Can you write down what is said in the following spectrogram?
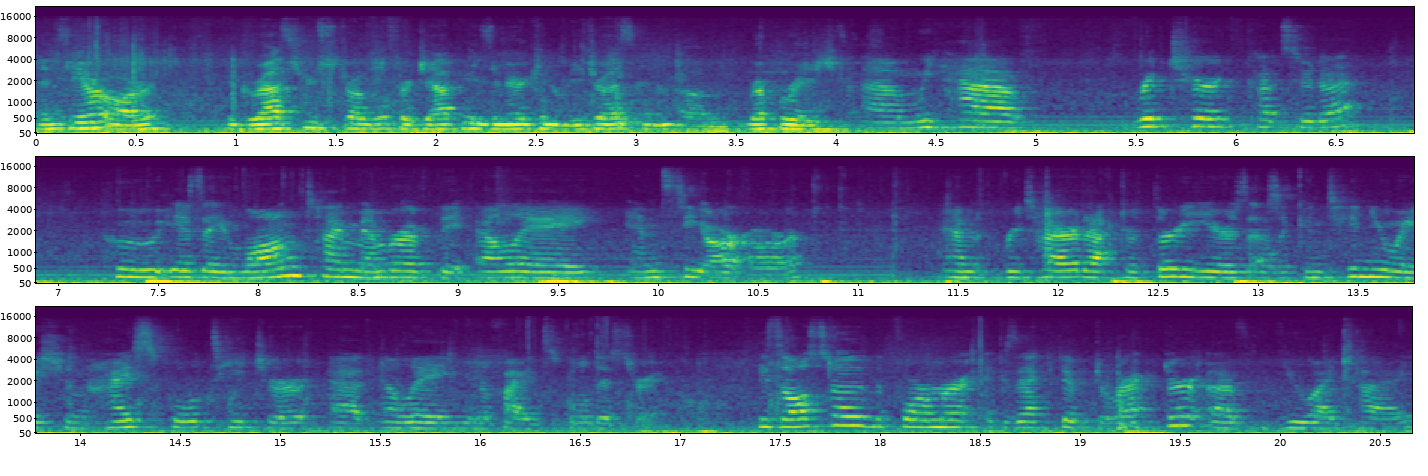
NCRR, the grassroots struggle for Japanese American redress and um, reparations. Um, we have Richard Katsuda, who is a longtime member of the LA NCRR and retired after 30 years as a continuation high school teacher at LA Unified School District. He's also the former executive director of UITI,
